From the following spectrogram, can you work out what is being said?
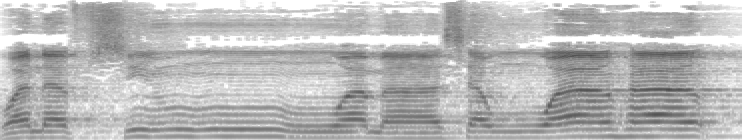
ونفس وما سواها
